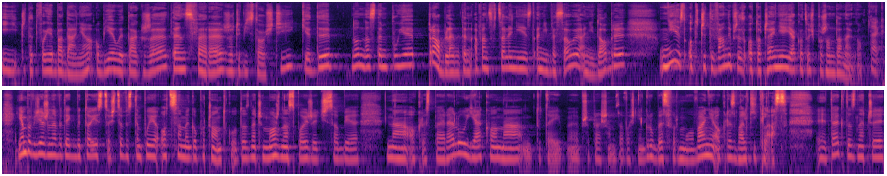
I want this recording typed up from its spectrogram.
I czy te Twoje badania objęły także tę sferę rzeczywistości, kiedy no, następuje problem. Ten awans wcale nie jest ani wesoły, ani dobry. Nie jest odczytywany przez otoczenie jako coś pożądanego. Tak. Ja bym powiedziała, że nawet jakby to jest coś, co występuje od samego początku. To znaczy można spojrzeć sobie na okres PRL-u jako na, tutaj e, przepraszam za właśnie grube sformułowanie, okres walki klas. E, tak? To znaczy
